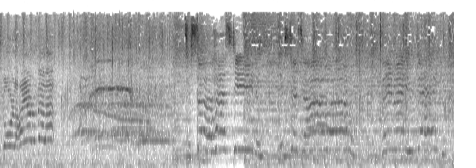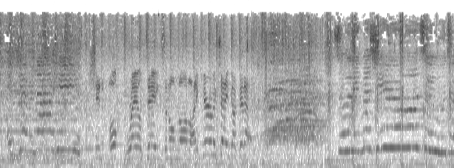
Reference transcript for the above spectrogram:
scór le ha Arabella. Tá sa hastína is sa dáha Féin me feic i dear nahí Sin 8 rail takes an omlá le Kira McShane ga gonna. So lig me siú tú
